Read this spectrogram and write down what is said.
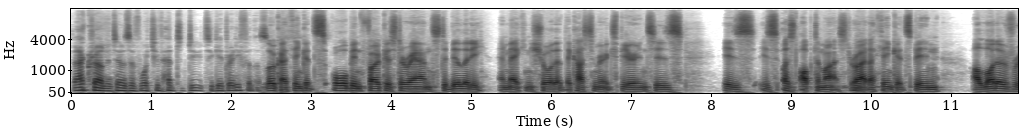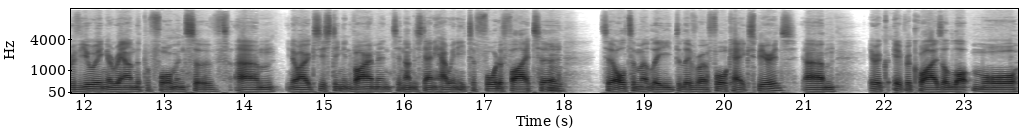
background in terms of what you've had to do to get ready for this. Look, I think it's all been focused around stability and making sure that the customer experience is is is, is optimized. Right. Mm. I think it's been a lot of reviewing around the performance of um, you know our existing environment and understanding how we need to fortify to mm. to ultimately deliver a 4K experience. Um, it, re- it requires a lot more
